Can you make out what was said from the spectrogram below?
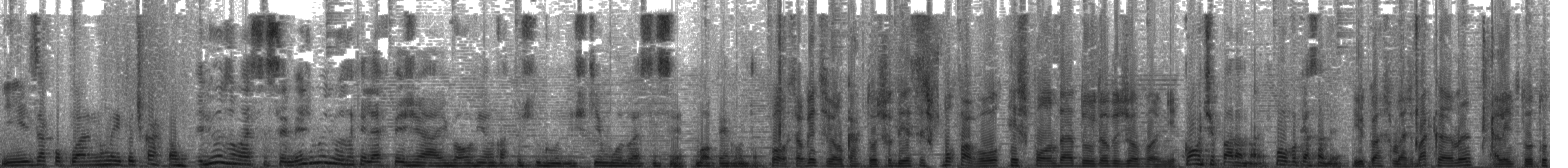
e eles acoplaram no leitor de cartão. Ele usa um SCC mesmo ou ele usa aquele FPGA igual vinha no cartucho do Gunis, que emula o SCC? Boa pergunta. Bom, se alguém tiver um cartucho desses, por favor, responda a dúvida do Giovanni. Conte para nós, o povo quer saber. E o que eu acho mais bacana, além de tudo,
